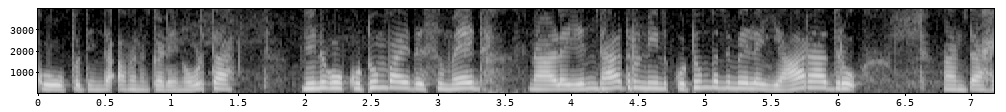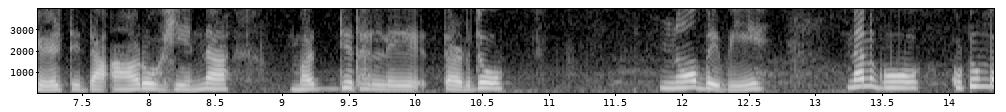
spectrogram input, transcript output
ಕೋಪದಿಂದ ಅವನ ಕಡೆ ನೋಡ್ತಾ, ನಿನಗೂ ಕುಟುಂಬ ಇದೆ ಸುಮೇಧ್. ನಾಳೆ ಎಂದಾದರೂ ನೀನು ಕುಟುಂಬದ ಮೇಲೆ ಯಾರಾದರೂ ಅಂತ ಹೇಳ್ತಿದ್ದ ಆರೋಹಿಯನ್ನು ಮಧ್ಯದಲ್ಲೇ ತಡೆದು, ನೋ ಬೇಬಿ, ನನಗೂ ಕುಟುಂಬ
